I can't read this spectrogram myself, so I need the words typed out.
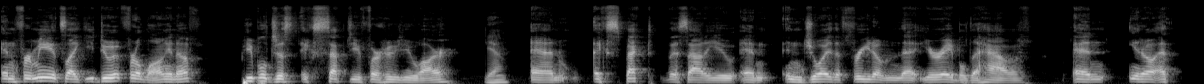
And for me, it's like you do it for long enough, people just accept you for who you are Yeah. and expect this out of you and enjoy the freedom that you're able to have. And, you know, at,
